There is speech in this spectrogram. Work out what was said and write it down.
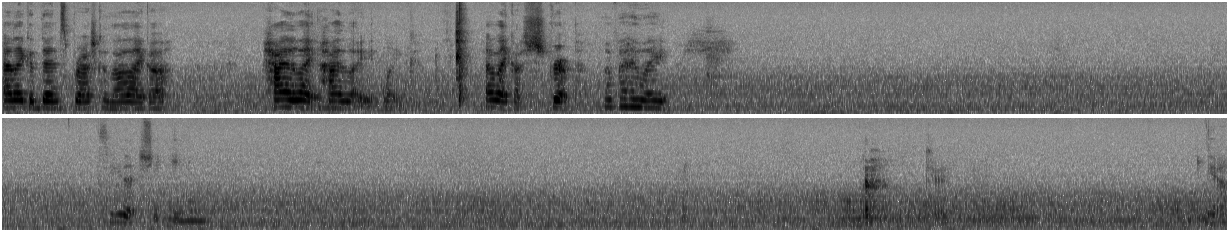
I like a dense brush because I like a highlight highlight like I like a strip of highlight see that sheen okay. Yeah.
